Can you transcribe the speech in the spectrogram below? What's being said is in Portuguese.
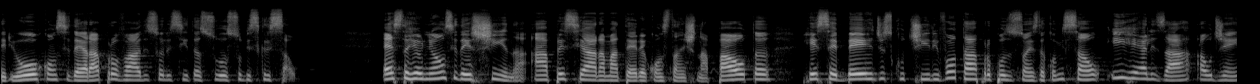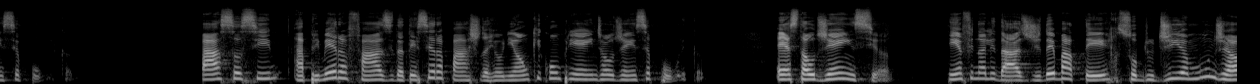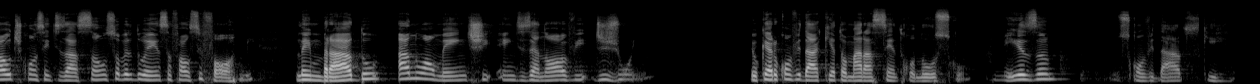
anterior, considera aprovado e solicita sua subscrição. Esta reunião se destina a apreciar a matéria constante na pauta, receber, discutir e votar proposições da comissão e realizar audiência pública. Passa-se a primeira fase da terceira parte da reunião, que compreende a audiência pública. Esta audiência tem a finalidade de debater sobre o Dia Mundial de Conscientização sobre a Doença Falciforme, lembrado anualmente em 19 de junho. Eu quero convidar aqui a tomar assento conosco à mesa, os convidados que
